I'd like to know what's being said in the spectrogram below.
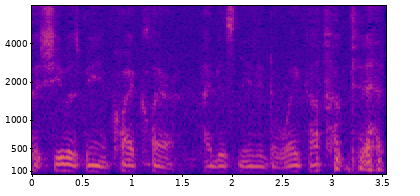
Because she was being quite clear. I just needed to wake up a bit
